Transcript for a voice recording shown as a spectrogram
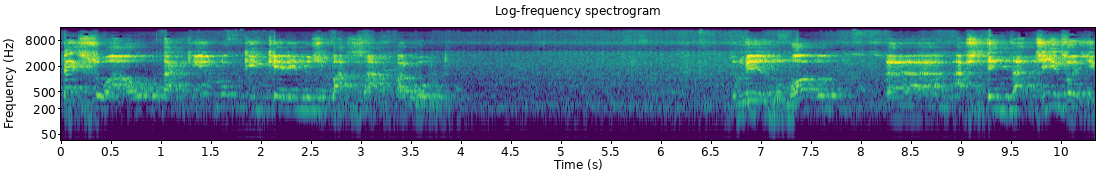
pessoal daquilo que queremos passar para o outro. Do mesmo modo, uh, as tentativas de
